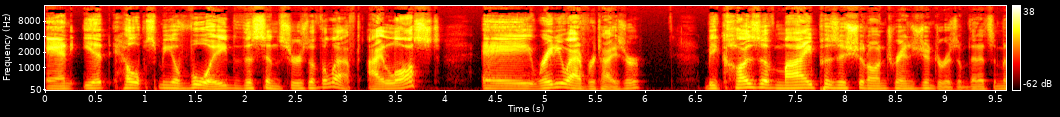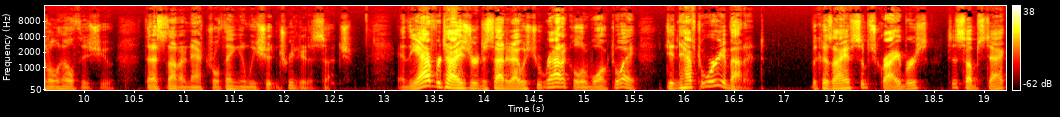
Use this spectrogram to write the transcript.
and it helps me avoid the censors of the left. I lost a radio advertiser because of my position on transgenderism that it's a mental health issue, that it's not a natural thing and we shouldn't treat it as such. And the advertiser decided I was too radical and walked away. Didn't have to worry about it because I have subscribers to Substack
